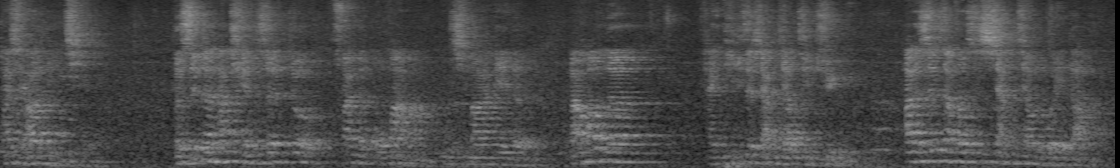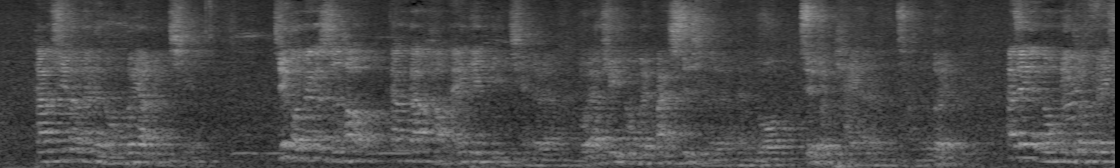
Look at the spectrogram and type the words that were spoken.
他想要领钱，可是呢，他全身就穿的欧妈嘛，乌漆嘛黑的，然后呢，还提着香蕉进去，他的身上都是香蕉的味道。他去到那个农会要领钱，结果那个时候刚刚好那一天领钱的人，我要去农会办事情的人很多，所以就排了很长的队。他这个农民就非常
